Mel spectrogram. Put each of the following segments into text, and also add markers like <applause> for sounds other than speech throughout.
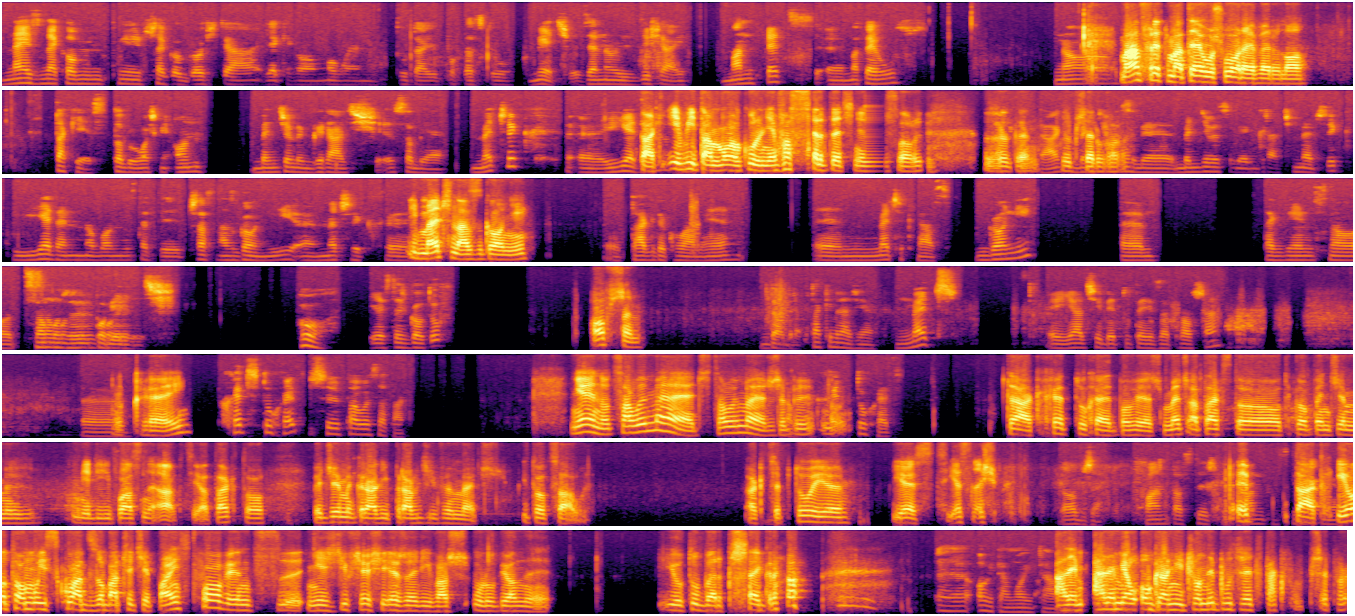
najznakomitniejszego gościa, jakiego mogłem tutaj po prostu mieć. Ze mną jest dzisiaj Manfred, e, Mateusz. No, Manfred Mateusz, whatever, no. tak jest, to był właśnie on. Będziemy grać sobie meczyk. e, Jeden. Tak, i witam ogólnie was serdecznie, sorry, że Tak, ten, tak, że będziemy sobie, będziemy sobie grać meczyk. Jeden, no bo niestety czas nas goni. e, Meczyk e, I mecz nas goni. E, Tak, dokładnie. Meczek nas goni. Tak więc, no, co, możemy powiedzieć? Uff, jesteś gotów? Owszem, Dobra, w takim razie mecz. Ja ciebie tutaj zaproszę. E, okej. Head to head czy VS attack? Nie no, cały mecz, cały mecz, żeby, Dobra, no, head to head. tak, head to head, bo wiesz, mecz Attacks to tylko będziemy mieli własne akcje, a tak to będziemy grali prawdziwy mecz. I to cały. Akceptuję, jest, jesteśmy. Dobrze. Fantastycznie. E, fantastycznie. Tak, i oto mój skład zobaczycie Państwo, więc y, nie zdziwcie się, jeżeli Wasz ulubiony YouTuber <laughs> przegra. E, oj tam, oj tam. Ale, ale miał ograniczony budżet, tak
